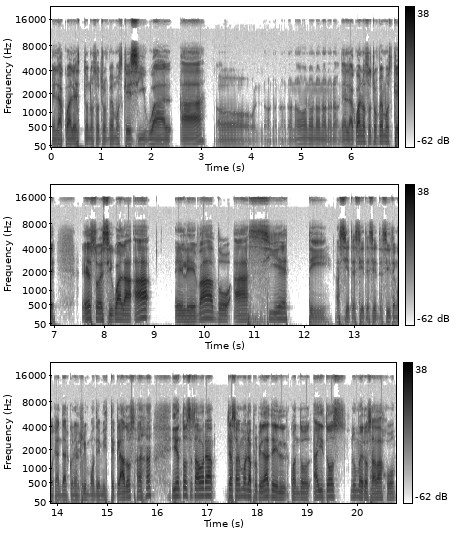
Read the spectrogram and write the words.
En la cual esto nosotros vemos que es igual a Oh, no, no, no, no, no, no, no, no, no. En la cual nosotros vemos que eso es igual a A elevado a 7. A 7, 7, 7. Sí, tengo que andar con el ritmo de mis teclados. Y entonces ahora ya sabemos la propiedad del cuando hay dos números abajo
